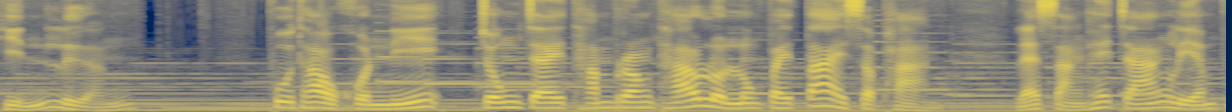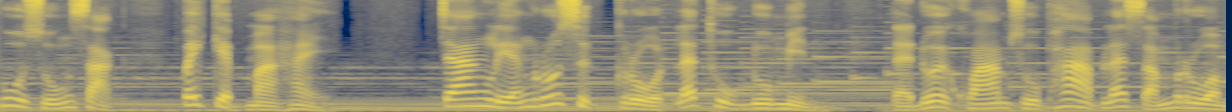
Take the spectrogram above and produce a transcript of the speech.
หินเหลือง ผู้เท่าคนนี้จงใจทำรองเท้าหล่นลงไปใต้สะพาน และสั่งให้จางเหลียงผู้สูงศักดิ์ไปเก็บมาให้ จางเหลียงรู้สึกโกรธและถูกดูหมิ่น แต่ด้วยความสุภาพและสำรวม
